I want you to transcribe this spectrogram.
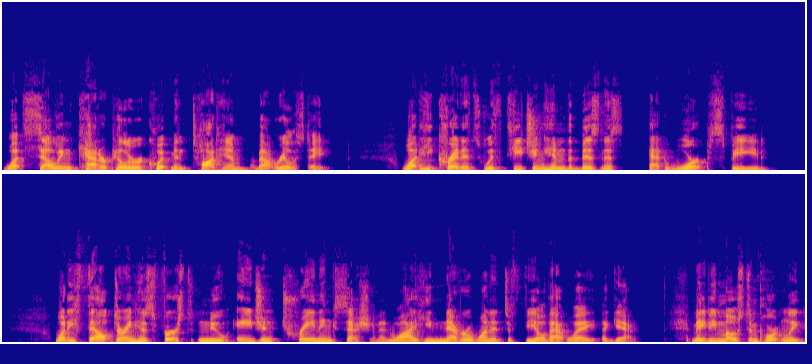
what selling Caterpillar equipment taught him about real estate, what he credits with teaching him the business at warp speed, what he felt during his first new agent training session, and why he never wanted to feel that way again. Maybe most importantly,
